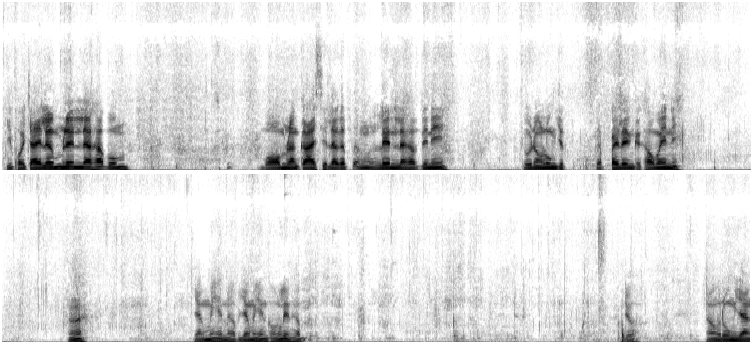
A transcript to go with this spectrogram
พี่พอใจเริ่มเล่นแล้วครับ ผมวอร์มร่างกายเสร็จแล้วก็ต้องเล่นแล้วครับทีนี้ ดูน้องลุงจะจะไปเล่นกับเขาไหมนี่ฮะยังไม่เห็นครับยังไม่เห็นของเล่นครับ เดี๋ยวน้องรุ่งยัง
